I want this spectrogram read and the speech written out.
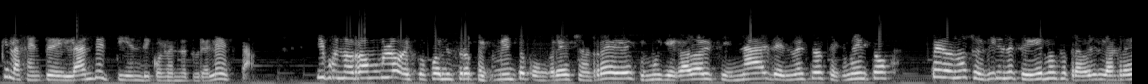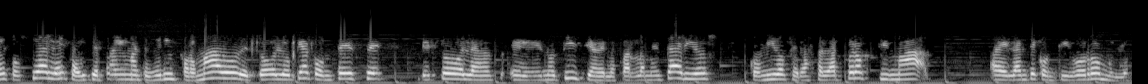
que la gente del Ande tiende con la naturaleza. Y bueno, Rómulo, esto fue nuestro segmento Congreso en Redes. Hemos llegado al final de nuestro segmento, pero no se olviden de seguirnos a través de las redes sociales. Ahí se pueden mantener informados de todo lo que acontece, de todas las eh, noticias de los parlamentarios. Conmigo será hasta la próxima. Adelante contigo, Rómulo.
